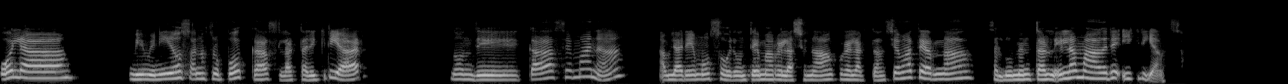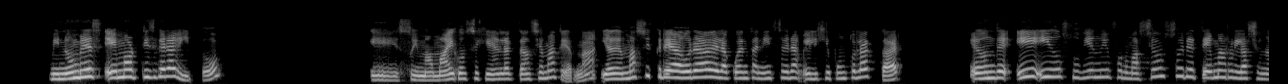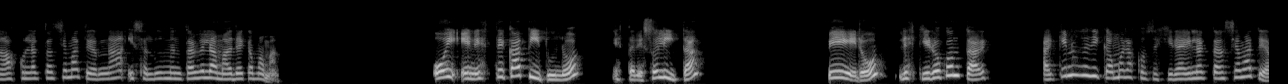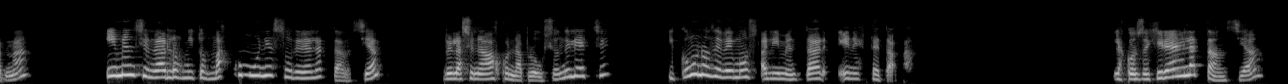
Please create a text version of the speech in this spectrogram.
Hola, bienvenidos a nuestro podcast Lactar y Criar, donde cada semana hablaremos sobre un tema relacionado con la lactancia materna, salud mental en la madre y crianza. Mi nombre es Emma Ortiz Garavito, eh, soy mamá y consejera en lactancia materna y además soy creadora de la cuenta en Instagram elige.lactar, en donde he ido subiendo información sobre temas relacionados con lactancia materna y salud mental de la madre que. Hoy en este capítulo estaré solita, pero les quiero contar a qué nos dedicamos las consejeras en lactancia materna y mencionar los mitos más comunes sobre la lactancia relacionados con la producción de leche y cómo nos debemos alimentar en esta etapa. Las consejeras en lactancia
